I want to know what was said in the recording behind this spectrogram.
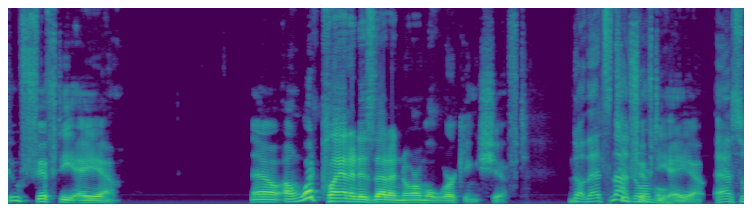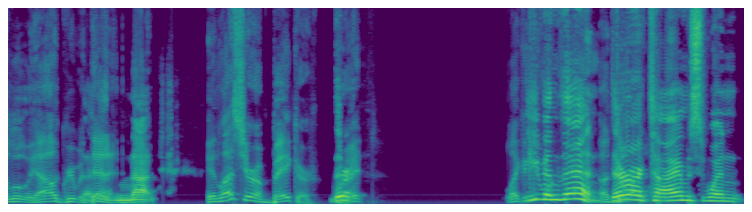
2:50 a.m. Now, on what planet is that a normal working shift? No, that's not 2:50 normal. a.m. Absolutely, I'll agree with That that. is not Unless you're a baker, There- right? Like even then. There don- are times when,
